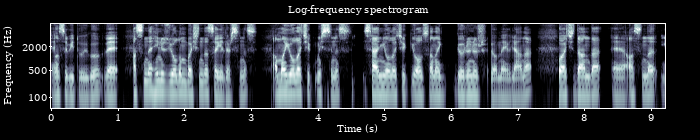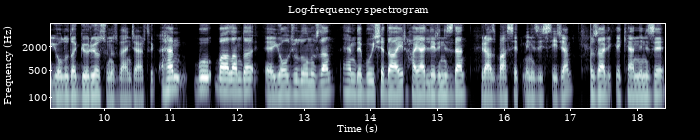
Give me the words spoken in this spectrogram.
e, nasıl bir duygu ve aslında henüz yolun başında sayılırsınız. Ama yola çıkmışsınız. Sen yola çık yol sana görünür diyor Mevlana. Bu açıdan da e, aslında yolu da görüyorsunuz bence artık. Hem bu bağlamda e, yolculuğunuzdan hem de bu işe dair hayallerinizden biraz bahsetmenizi isteyeceğim. Özellikle kendinizi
